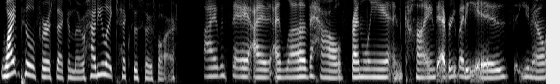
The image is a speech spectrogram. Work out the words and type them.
white pill for a second, though. How do you like Texas so far? I would say I, I love how friendly and kind everybody is. You know,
